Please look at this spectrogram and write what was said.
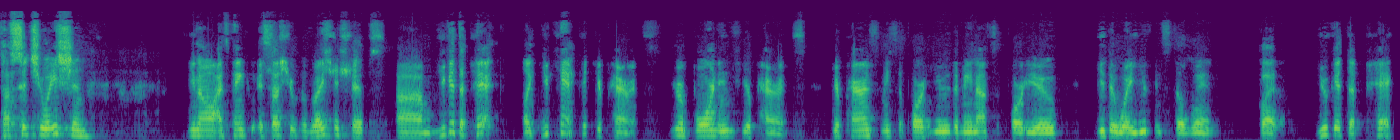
Tough situation. You know, I think, especially with relationships, um, you get to pick. Like, you can't pick your parents. You're born into your parents. Your parents may support you, they may not support you. Either way, you can still win. But you get to pick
